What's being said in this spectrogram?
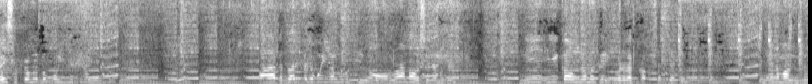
കഴിഞ്ഞിട്ടുണ്ടോ പാകത്ത് അല്പല്ല കൊയ്യ നമ്മൾ കുത്തിയിരുന്നു ഓവർ വേണ്ട ആവശ്യമില്ല നമുക്ക്. ഇനി ഈ കവുങ്ങ് നമുക്ക് ഇവിടെ വെക്കാം. സെറ്റാക്കി ഇങ്ങനെ മണ്ണ്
